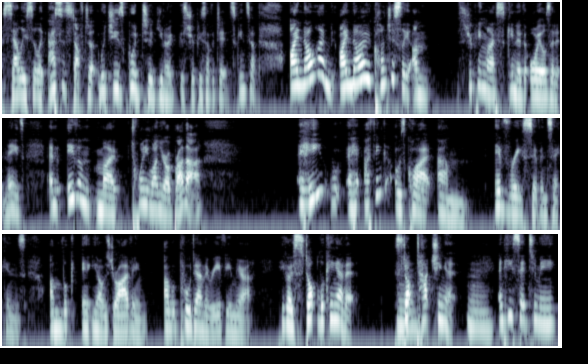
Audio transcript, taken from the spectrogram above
salicylic acid stuff to which is good to you know strip yourself of dead skin cells i know i'm i know consciously i'm stripping my skin of the oils that it needs and even my 21 year old brother he i think i was quite um every seven seconds i'm look eh, you know i was driving i would pull down the rear view mirror he goes stop looking at it stop touching it and he said to me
